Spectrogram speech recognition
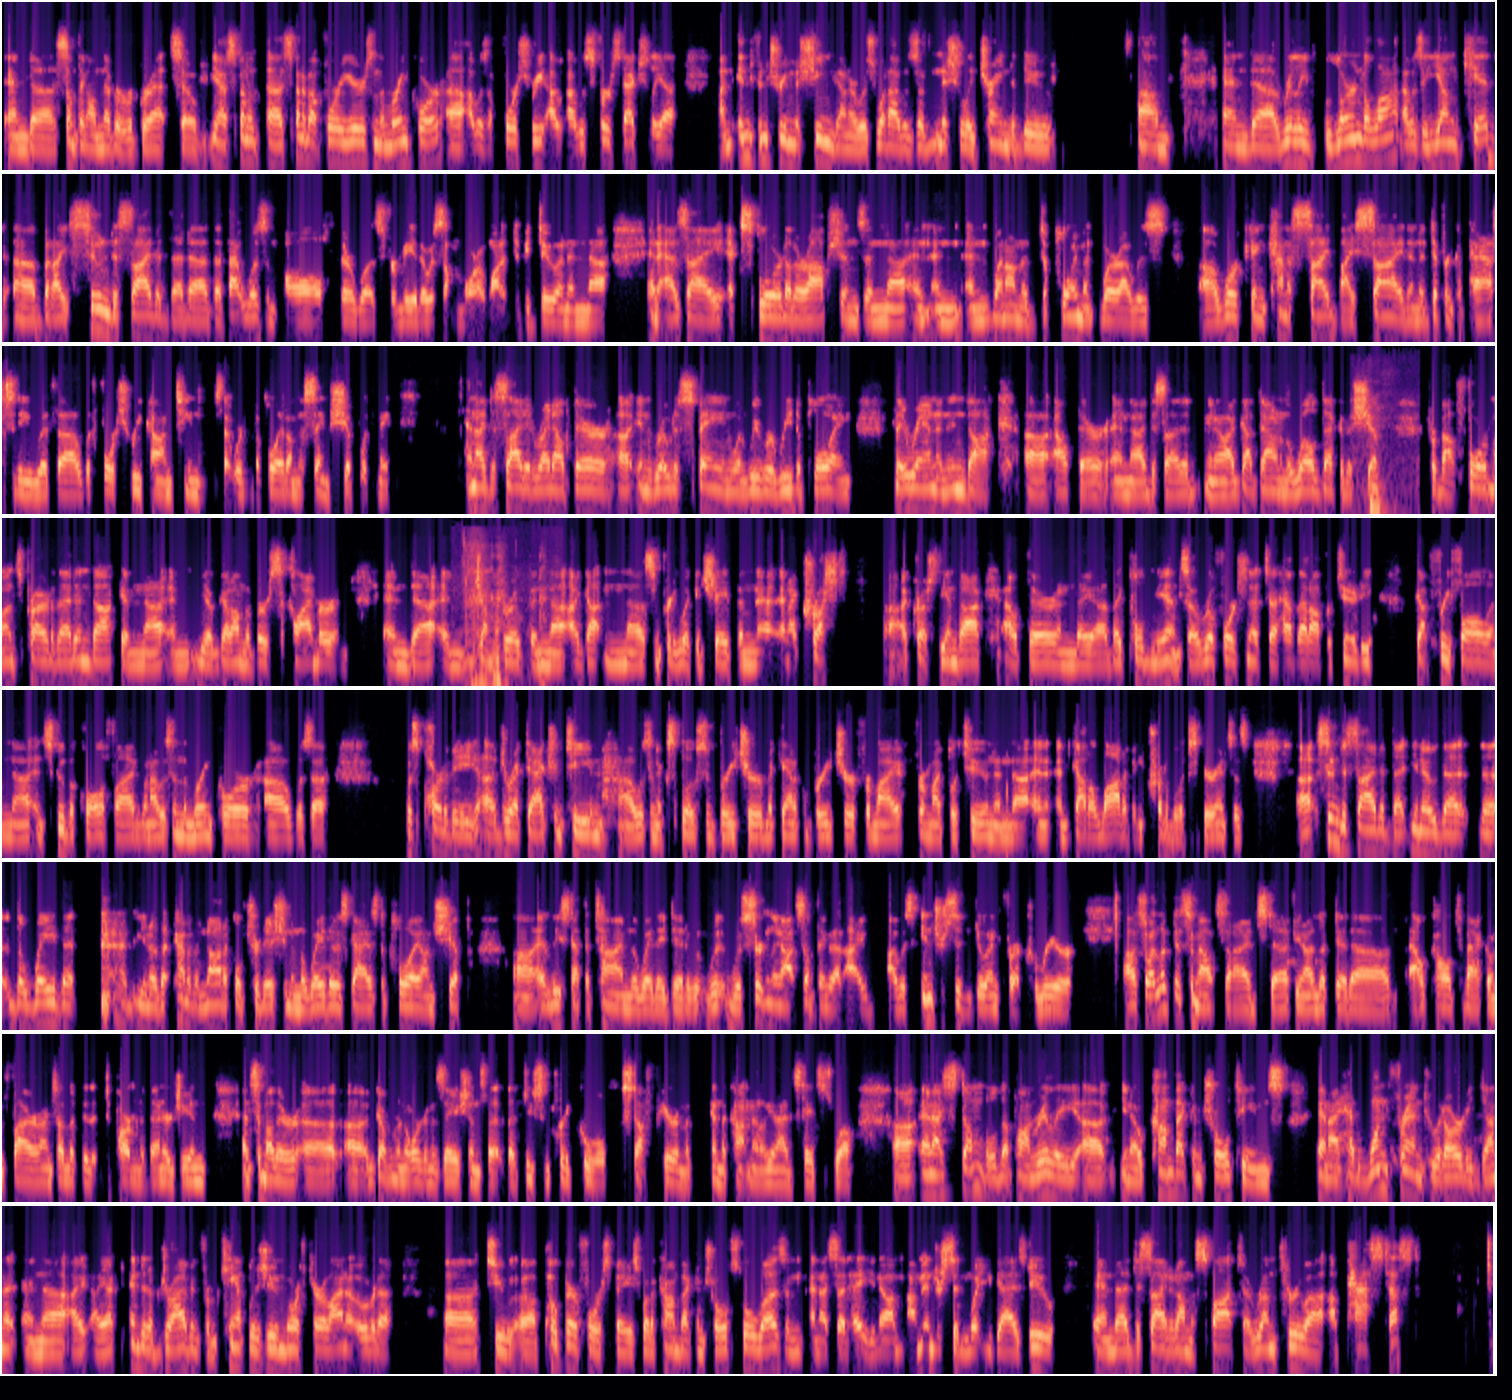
and uh, something I'll never regret. So yeah, I spent uh, spent about four years in the Marine Corps. Uh, I was a force re- I, I was first actually a an infantry machine gunner was what I was initially trained to do um, and uh, really learned a lot. I was a young kid, uh, but I soon decided that uh, that that wasn't all there was for me. There was something more I wanted to be doing, and uh, and as I explored other options and uh, and and and went on a deployment where I was. Uh, working kind of side by side in a different capacity with with force recon teams that were deployed on the same ship with me, and I decided right out there uh, in Rota, Spain, when we were redeploying, they ran an indoc uh, out there, and I decided, you know, I got down in the well deck of the ship hmm. for about four months prior to that indoc, and uh, and you know, got on the VersaClimber and and uh, and jumped rope, and uh, I got in uh, some pretty wicked shape, and and I crushed. I crushed the indoc out there, and they they pulled me in. So real fortunate to have that opportunity. Got free fall and and scuba qualified when I was in the Marine Corps. was a was part of a uh, direct action team. I uh, was an explosive breacher, mechanical breacher for my for my platoon, and uh, and, and, got a lot of incredible experiences. Uh, soon decided that you know the the the way that you know, that kind of the nautical tradition and the way those guys deploy on ship uh, at least at the time, the way they did w- was certainly not something that I, I was interested in doing for a career. Uh, so I looked at some outside stuff. You know, I looked at uh, alcohol, tobacco, and firearms. I looked at the Department of Energy and and some other uh, uh, government organizations that, that do some pretty cool stuff here in the in the continental United States as well. Uh, and I stumbled upon really, you know, combat control teams and I had one friend who had already done it, and uh, I, I, ended up driving from Camp Lejeune, North Carolina, over to uh, to uh, Pope Air Force Base, where the combat control school was, and and I said, hey, you know, I'm I'm interested in what you guys do, and uh, decided on the spot to run through a, a pass test.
